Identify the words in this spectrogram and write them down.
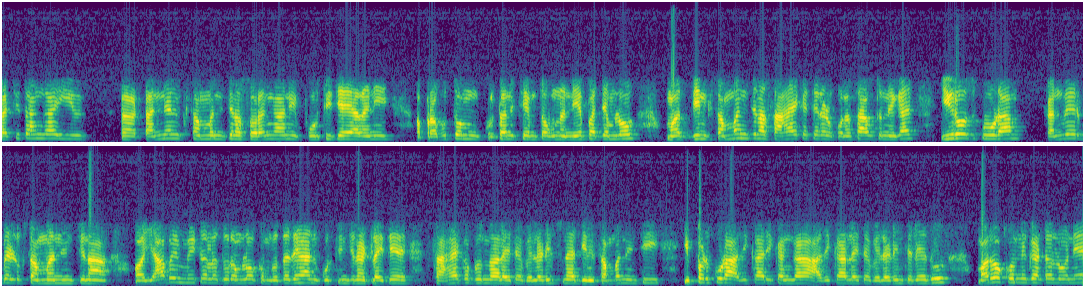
ఖచ్చితంగా ఈ టన్నెల్కి సంబంధించిన సొరంగాన్ని పూర్తి చేయాలని ప్రభుత్వం కృతనిశ్చయంతో ఉన్న నేపథ్యంలో దీనికి సంబంధించిన సహాయక చర్యలు కొనసాగుతున్నాయిగా. ఈ రోజు కూడా కన్వేయర్ బెల్ట్కు సంబంధించిన యాభై మీటర్ల దూరంలో ఒక మృతదేహాన్ని గుర్తించినట్లయితే సహాయక బృందాలు అయితే వెల్లడిస్తున్నాయి. దీనికి సంబంధించి ఇప్పటి కూడా అధికారికంగా అధికారులు అయితే వెల్లడించలేదు. మరో కొన్ని గంటల్లోనే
